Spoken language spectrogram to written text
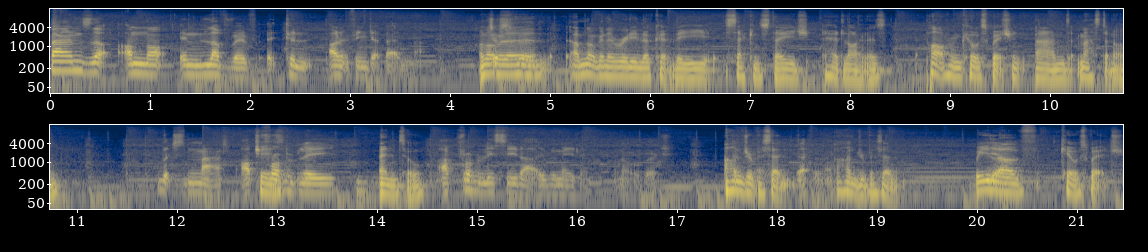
bands that I'm not in love with, it can I don't think get better than that. I'm not gonna. I'm not gonna really look at the second stage headliners, apart from Killswitch and- and Mastodon. Which is mad. Is- probably Mental. I'll probably see that over Maiden and hundred percent. Definitely. hundred percent. We Yeah. love Killswitch.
